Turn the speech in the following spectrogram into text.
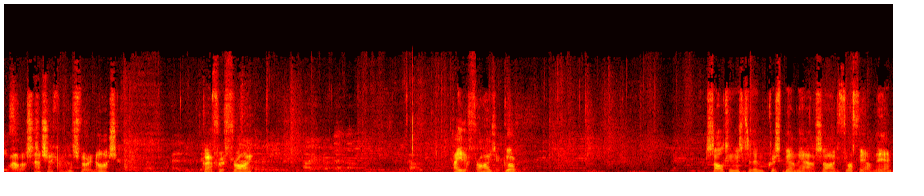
Wow, that's actually that's very nice. Going for a fry. Hey, the fries are good. Saltiness to them, crispy on the outside, fluffy on the end.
